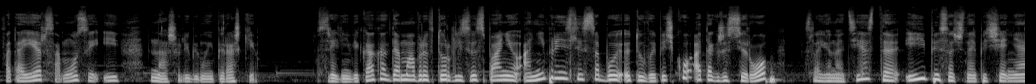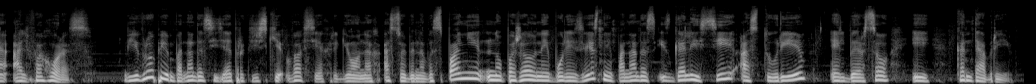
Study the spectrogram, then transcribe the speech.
фатаер, самосы и наши любимые пирожки. В средние века, когда мавры вторглись в Испанию, они принесли с собой эту выпечку, а также сироп, слоеное тесто и песочное печенье альфа-горес. В Европе эмпанадос едят практически во всех регионах, особенно в Испании, но, пожалуй, наиболее известный эмпанадос из Галисии, Астурии, Эльберсо и Кантабрии –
